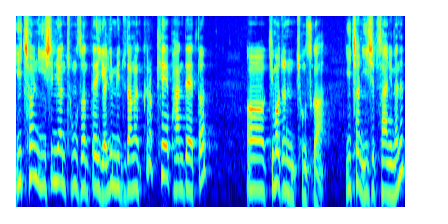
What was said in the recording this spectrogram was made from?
2020년 총선 때 열린민주당을 그렇게 반대했던 어 김어준 총수가 2024년에는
